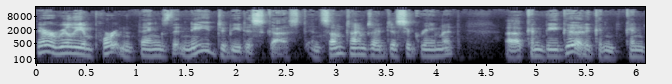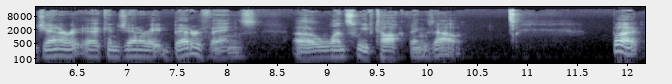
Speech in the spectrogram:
There are really important things that need to be discussed, and sometimes our disagreement uh, can be good. It can, can, generate, uh, can generate better things uh, once we've talked things out. But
